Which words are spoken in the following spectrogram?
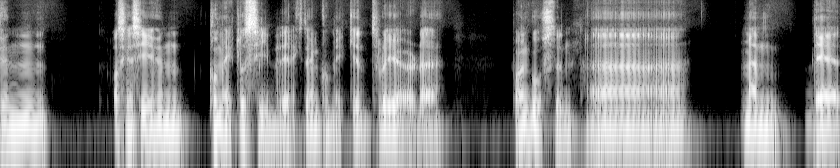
Hun Hva skal jeg si? Hun kommer ikke til å si det direkte, hun kommer ikke til å gjøre det på en god stund. Eh, men det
